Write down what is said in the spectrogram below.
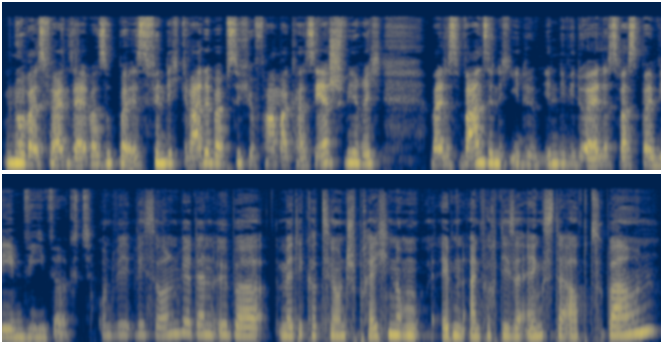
nur weil es für einen selber super ist, finde ich gerade bei Psychopharmaka sehr schwierig, weil es wahnsinnig individuell ist, was bei wem wie wirkt. Und wie, wie sollen wir denn über Medikation sprechen, um eben einfach diese Ängste abzubauen?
